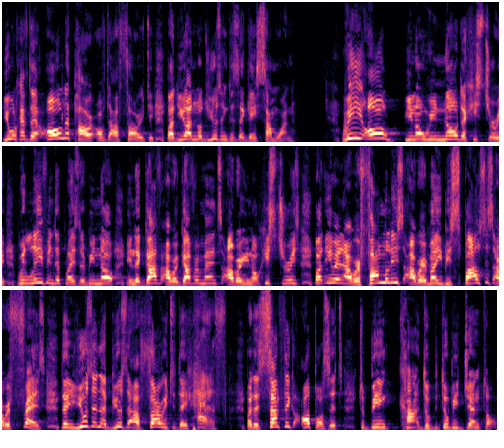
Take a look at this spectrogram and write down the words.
you will have the, all the power of the authority but you are not using this against someone we all, you know, we know the history. We live in the place that we know in the gov- our governments, our, you know, histories, but even our families, our maybe spouses, our friends, they use and abuse the authority they have. But it's something opposite to being kind, to, to be gentle.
